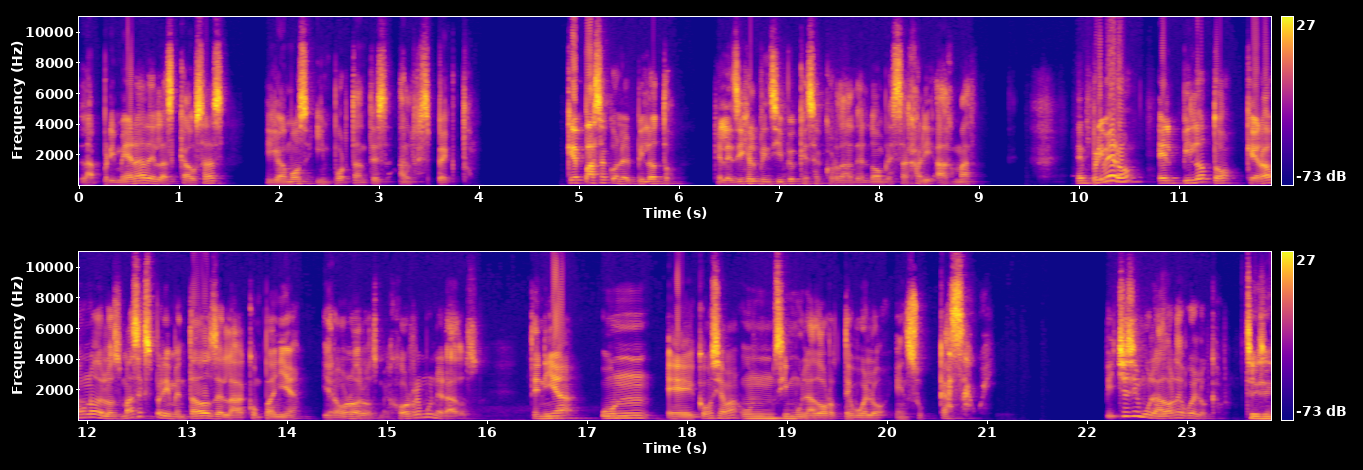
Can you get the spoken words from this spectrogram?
la primera de las causas, digamos, importantes al respecto. ¿Qué pasa con el piloto? Que les dije al principio que se acordaba del nombre, Sahari Ahmad. En primero, el piloto, que era uno de los más experimentados de la compañía y era uno de los mejor remunerados, tenía un, eh, ¿cómo se llama? Un simulador de vuelo en su casa, güey. Pinche simulador de vuelo, cabrón. Sí, sí.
